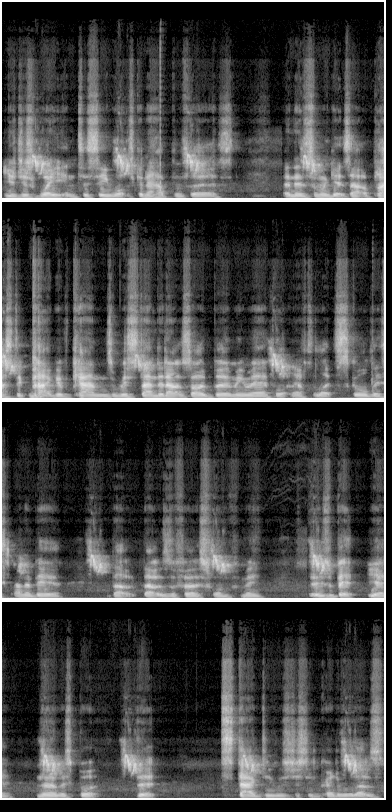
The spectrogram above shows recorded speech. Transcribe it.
you're just waiting to see what's going to happen first. And then someone gets out a plastic bag of cans. We're standing outside Birmingham Airport and have to like scull this can of beer. That that was the first one for me. It was a bit yeah nervous, but the stag do was just incredible. That was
